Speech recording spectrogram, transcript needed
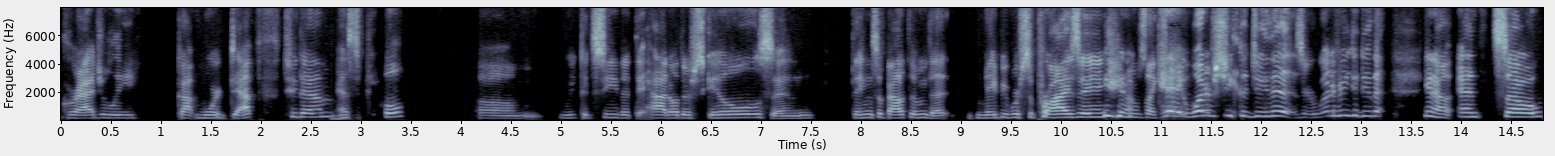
gradually got more depth to them mm-hmm. as people. Um, we could see that they had other skills and things about them that maybe were surprising. You know, it was like, hey, what if she could do this? Or what if he could do that? You know, and so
